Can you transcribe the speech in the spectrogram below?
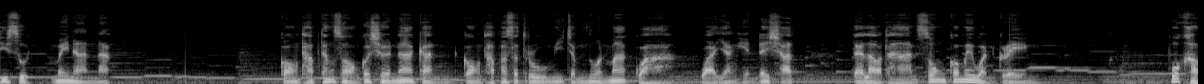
ที่สุดไม่นานนัก กองทัพทั้งสองก็เชิญหน้ากัน กองทัพศัตรูมีจำนวนมากกว่า ว่าอย่างเห็นได้ชัด แต่เหล่าทหารซ่งก็ไม่หวั่นเกรง พวกเขา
